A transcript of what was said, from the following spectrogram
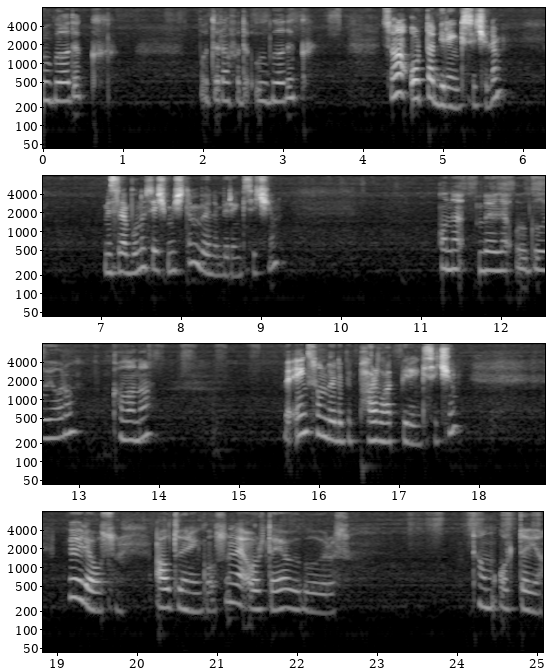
Uyguladık. Bu tarafa da uyguladık. Sonra orta bir renk seçelim. Mesela bunu seçmiştim. Böyle bir renk seçeyim. Onu böyle uyguluyorum. Kalana. Ve en son böyle bir parlak bir renk seçeyim. Böyle olsun. Altın renk olsun ve ortaya uyguluyoruz. Tam ortaya.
